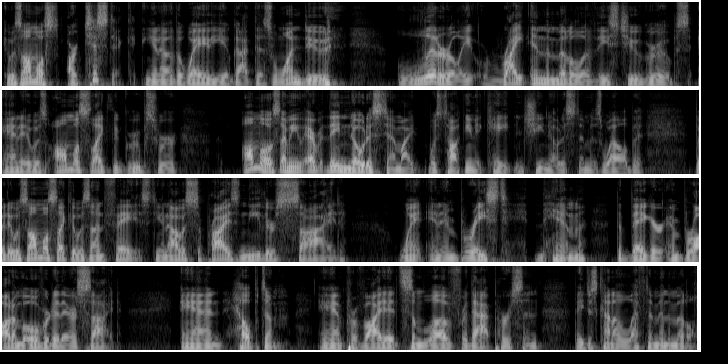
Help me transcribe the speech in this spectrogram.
it was almost artistic. You know, the way that you've got this one dude literally right in the middle of these two groups, and it was almost like the groups were almost. I mean, every, they noticed him. I was talking to Kate, and she noticed him as well, but but it was almost like it was unfazed. You know, I was surprised neither side went and embraced him, the beggar, and brought him over to their side and helped him and provided some love for that person. They just kind of left him in the middle.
